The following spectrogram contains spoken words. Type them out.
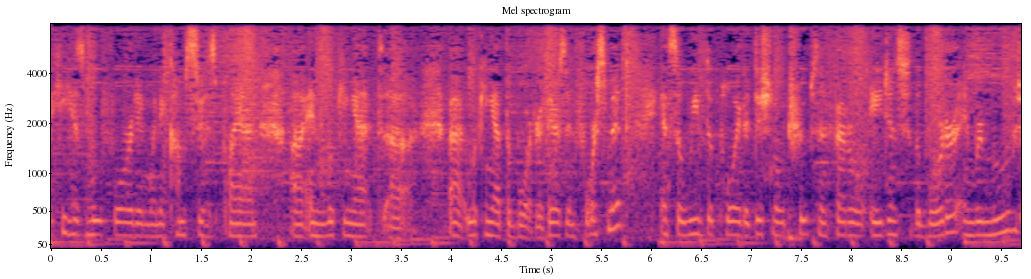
he has moved forward in when it comes to his plan and looking at uh, uh, looking at the border. There's enforcement, and so we've deployed additional troops and federal agents to the border and removed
